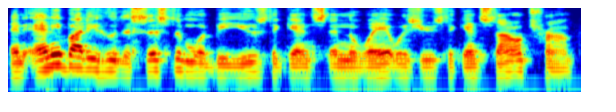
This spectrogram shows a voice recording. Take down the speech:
And anybody who the system would be used against in the way it was used against Donald Trump,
